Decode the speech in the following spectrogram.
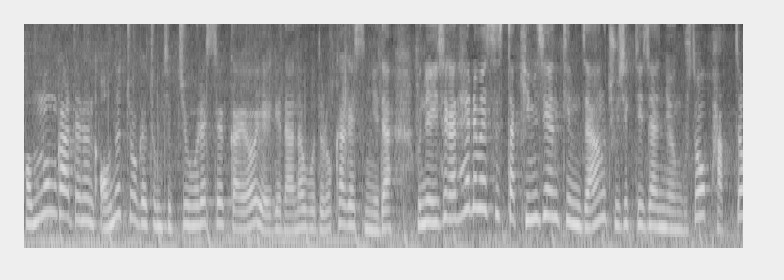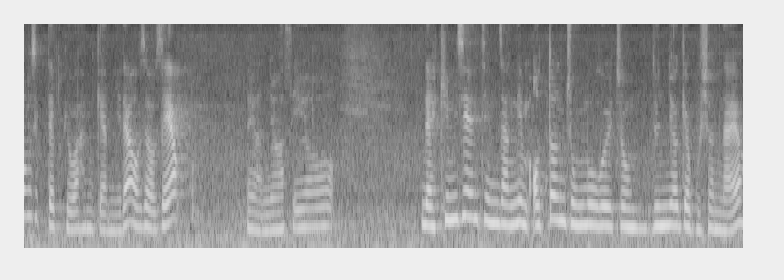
전문가들은 어느 쪽에 좀 집중을 했을까요? 얘기 나눠보도록 하겠습니다. 오늘 이 시간 헤르메스 스타 김시은 팀장, 주식디자인연구소 박정식 대표와 함께합니다. 어서 오세요. 네, 안녕하세요. 네, 김시은 팀장님 어떤 종목을 좀 눈여겨보셨나요?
